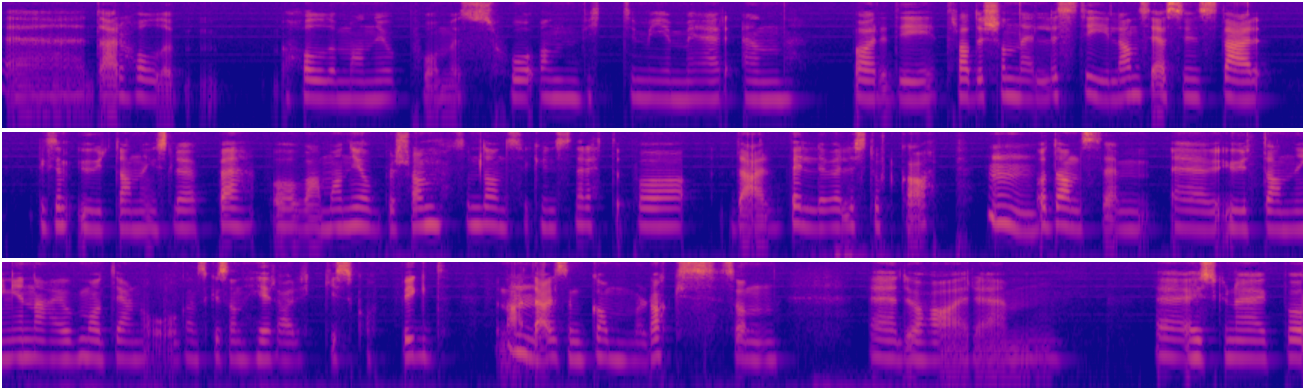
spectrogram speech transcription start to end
eh, Der holder, holder man jo på med så vanvittig mye mer enn bare de tradisjonelle stilene, så jeg syns det er liksom utdanningsløpet og hva man jobber som som dansekunstner etterpå, det er veldig, veldig stort gap. Mm. Og danseutdanningen er jo på en måte gjerne òg ganske sånn hierarkisk oppbygd. Er, Mm. Det er liksom gammeldags. Sånn eh, du har eh, Jeg husker når jeg på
